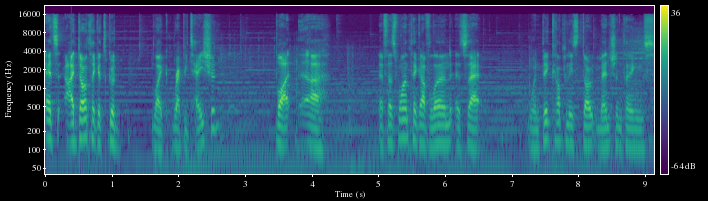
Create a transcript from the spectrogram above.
it's... I don't think it's good, like, reputation. But, uh... If there's one thing I've learned, it's that when big companies don't mention things,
